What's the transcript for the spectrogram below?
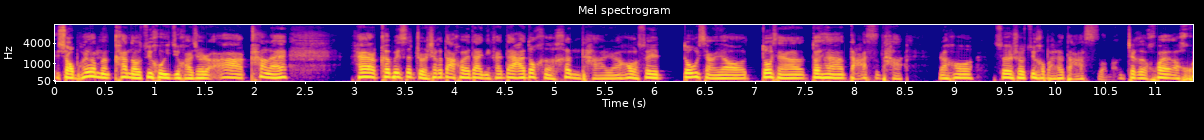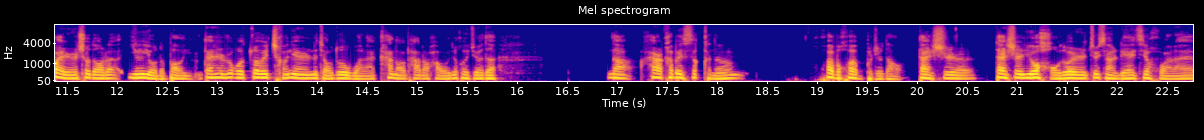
小朋友们看到最后一句话就是啊，看来海尔科贝斯准是个大坏蛋。你看大家都很恨他，然后所以都想要都想要都想要打死他。然后所以说最后把他打死了，这个坏坏人受到了应有的报应。但是如果作为成年人的角度我来看到他的话，我就会觉得，那海尔科贝斯可能坏不坏不知道，但是但是有好多人就想联起伙来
